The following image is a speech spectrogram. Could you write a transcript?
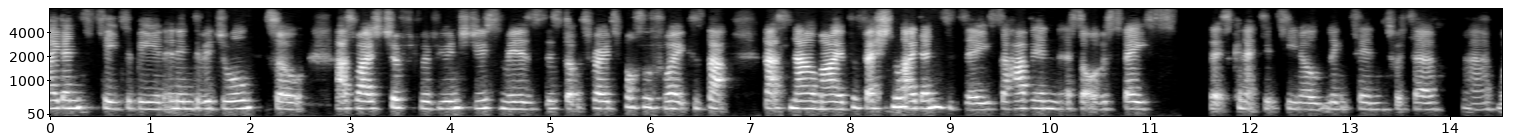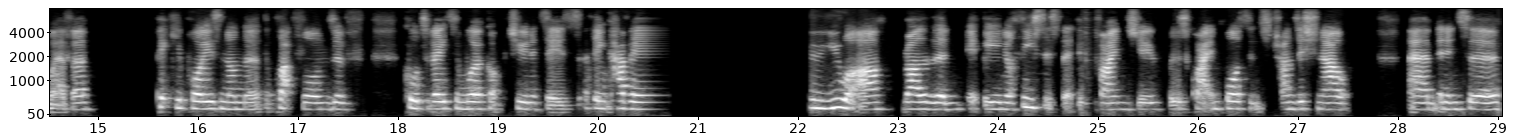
identity to being an individual. So that's why I was chuffed with you introducing me as, as Dr. Verity Postlethwaite because that that's now my professional identity. So having a sort of a space that's connected to you know linkedin twitter uh, whatever pick your poison on the, the platforms of cultivating work opportunities i think having who you are rather than it being your thesis that defines you was quite important to transition out um, and into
